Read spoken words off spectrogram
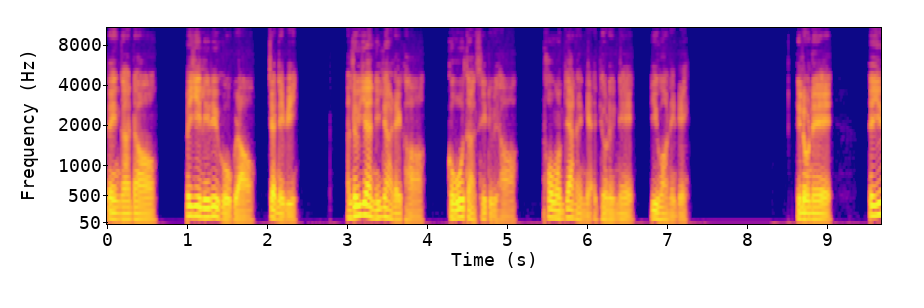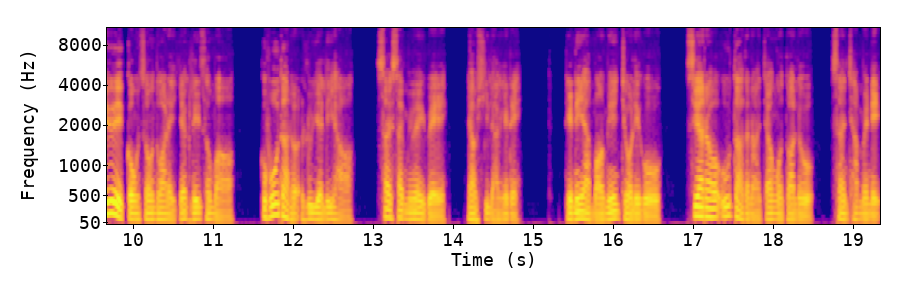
သင်္ကန်းတောင်ပရည်လေးတွေကိုပြောင်းကျက်နေပြီ။အလှရနေလာတဲ့အခါကိုဘိုးသားစိတ်တွေဟာဖော်မပြနိုင်တဲ့အပြော်တွေနဲ့ပြေဝနေတယ်။ဒီလိုနဲ့တရွေ့ကုံဆုံးသွားတဲ့ရက်ကလေးဆုံးမှာကိုဖိုးသားတော်အလူရက်လေးဟာစိုက်စိုက်မိမိပဲ ရောက်ရှိလာခဲ့တယ်။ဒီနေ့ကမောင်မြင့်ကျော်လေးကိုဆရာတော်ဦးသာသနာကျောင်းကိုသွားလို့ဆန်ချမနေ့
